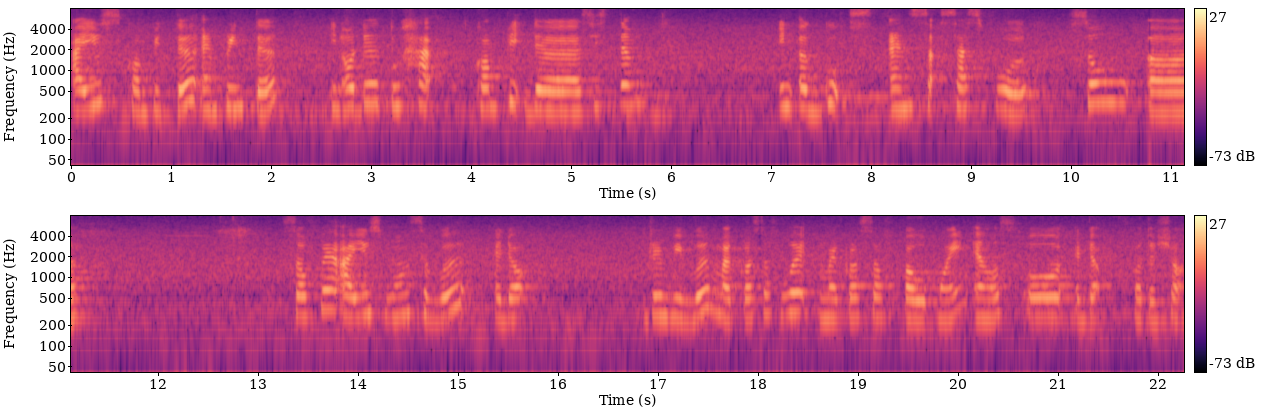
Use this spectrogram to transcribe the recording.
I use computer and printer in order to help complete the system in a good and successful. So, uh, software I use one server, Adobe Dreamweaver, Microsoft Word, Microsoft PowerPoint, and also Adobe Photoshop.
